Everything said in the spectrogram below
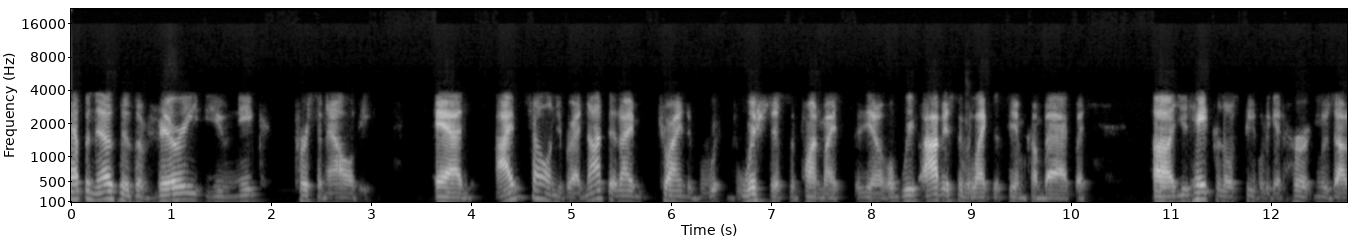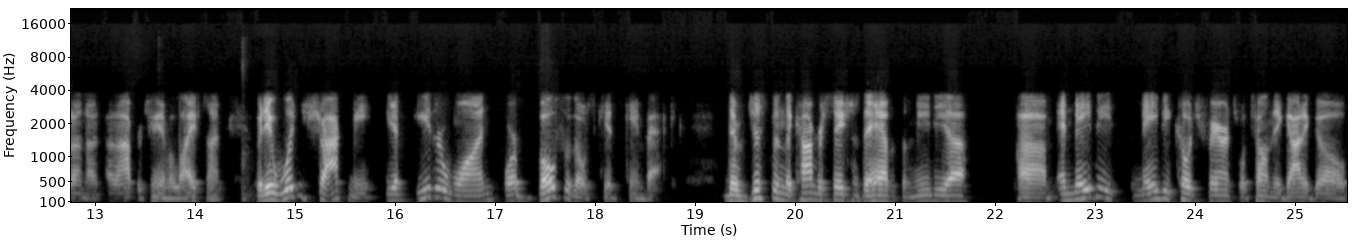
Epenesa is a very unique personality, and I'm telling you, Brad. Not that I'm trying to w- wish this upon my, you know, we obviously would like to see him come back, but uh, you'd hate for those people to get hurt and lose out on a, an opportunity of a lifetime. But it wouldn't shock me if either one or both of those kids came back. They're just in the conversations they have with the media, um, and maybe maybe Coach Ferentz will tell them they got to go,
